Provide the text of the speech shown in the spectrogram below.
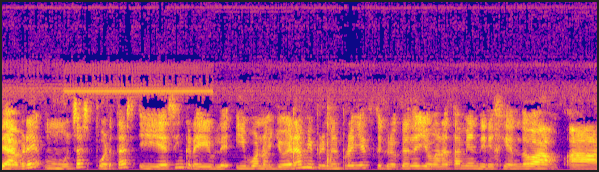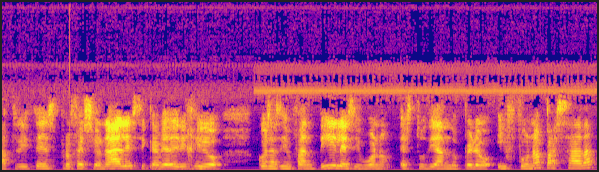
te abre muchas puertas y es increíble. Y bueno, yo era mi primer proyecto y creo que el de Giovanna también dirigiendo a, a actrices profesionales y que había dirigido cosas infantiles y bueno, estudiando, pero y fue una pasada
